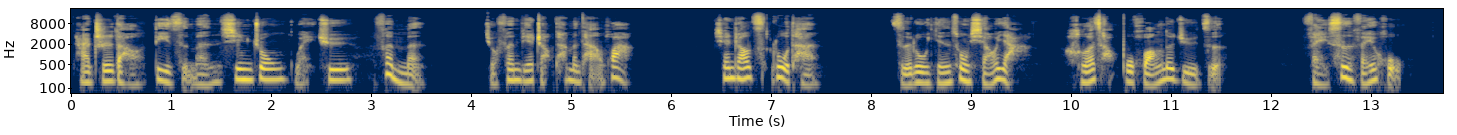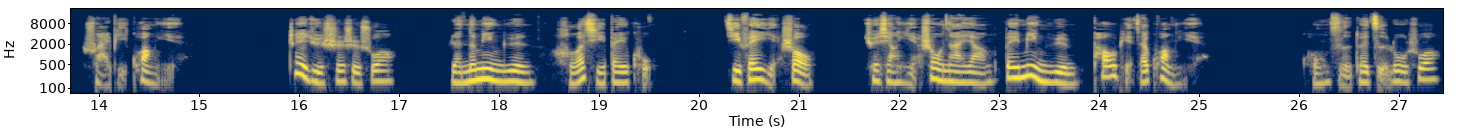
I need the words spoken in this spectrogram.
他知道弟子们心中委屈愤懑，就分别找他们谈话。先找子路谈，子路吟诵小雅“何草不黄”的句子：“匪似匪虎，率比旷野。”这句诗是说，人的命运何其悲苦，既非野兽。却像野兽那样被命运抛撇在旷野。孔子对子路说：“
